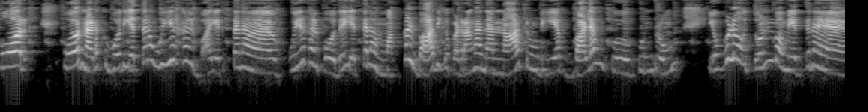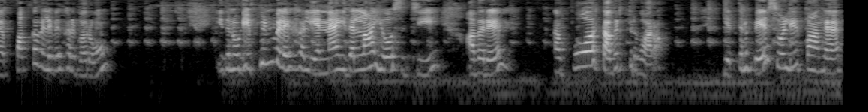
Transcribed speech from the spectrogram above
போர் போர் நடக்கும்போது எத்தனை உயிர்கள் எத்தனை உயிர்கள் போது எத்தனை மக்கள் பாதிக்கப்படுறாங்க அந்த நாட்டினுடைய வளம் கு- குன்றும் எவ்வளோ துன்பம் எத்தனை பக்க விளைவுகள் வரும்? இதனுடைய பின்விளைவுகள் என்ன? இதெல்லாம் யோசிச்சு அவர் போர் தவிர்த்துருவாராம். எத்தனை பேர் சொல்லியிருப்பாங்க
